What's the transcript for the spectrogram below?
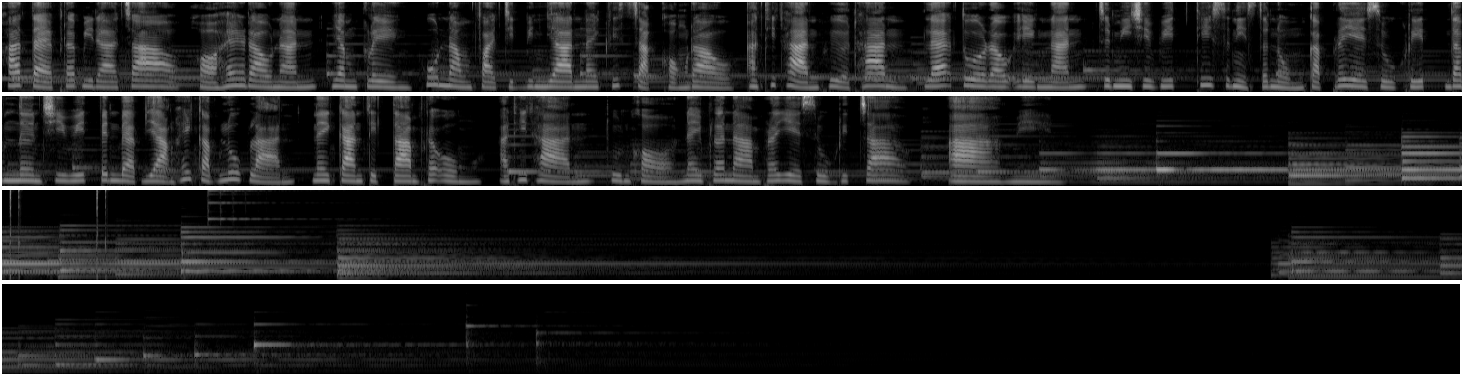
ข้าแต่พระบิดาเจ้า ขอให้เรานั้นยำเกรงผู้นำฝ่ายจิตวิญญาณในคริสตจักรของเรา อธิษฐานเผื่อท่าน และตัวเราเองนั้นจะมีชีวิตที่สนิทสนมกับพระเยซูคริสต์ดำเนินชีวิตเป็นแบบอย่างให้กับลูกหลาน ในการติดตามพระองค์ อธิษฐาน ทูลขอในพระนามพระเยซูคริสต์เจ้า อาเมน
